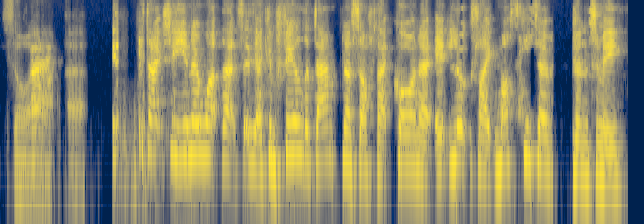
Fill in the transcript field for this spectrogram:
So, uh, uh, It, it actually, you know what? That's I can feel the dampness off that corner. It looks like mosquito heaven to me.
